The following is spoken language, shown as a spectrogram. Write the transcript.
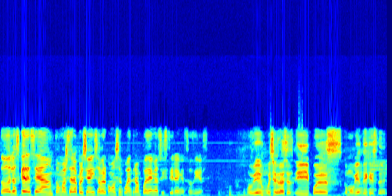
Todos los que desean tomarse la presión y saber cómo se encuentran pueden asistir en estos días. Muy bien, muchas gracias. Y pues, como bien dijiste,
